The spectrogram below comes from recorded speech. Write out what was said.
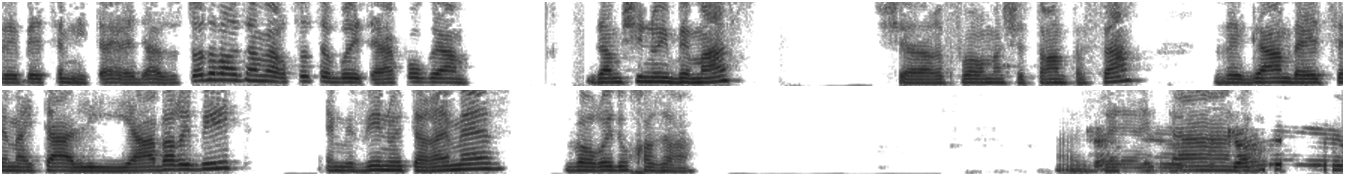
ובעצם נהייתה ירידה. אז אותו דבר גם בארצות הברית, היה פה גם, גם שינוי במס, של הרפורמה שטראמפ עשה, וגם בעצם הייתה עלייה בריבית, הם הבינו את הרמז, והורידו חזרה. אז כן, אה, הייתה... גם אה,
